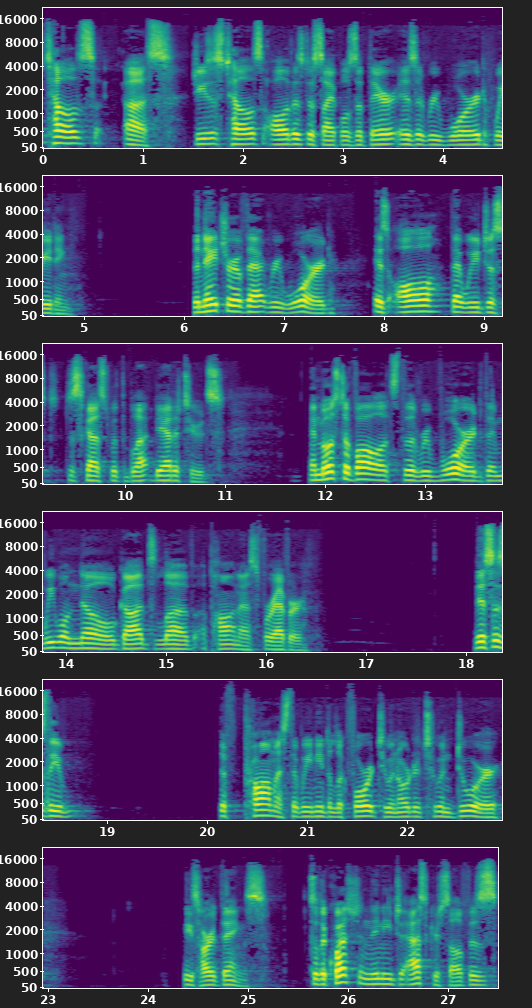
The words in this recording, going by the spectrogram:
tells us, Jesus tells all of His disciples that there is a reward waiting. The nature of that reward is all that we just discussed with the Beatitudes. And most of all, it's the reward that we will know God's love upon us forever. This is the, the promise that we need to look forward to in order to endure these hard things. So, the question you need to ask yourself is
